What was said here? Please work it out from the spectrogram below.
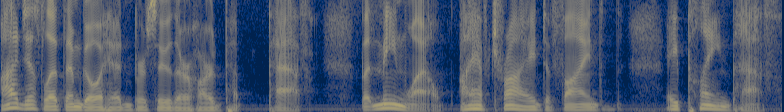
I just let them go ahead and pursue their hard path. But meanwhile, I have tried to find a plain path,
